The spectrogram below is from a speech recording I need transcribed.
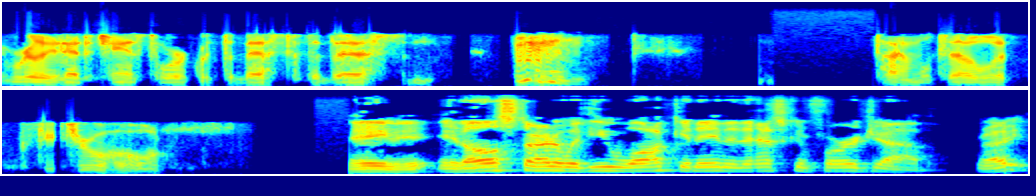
really had a chance to work with the best of the best, and time will tell what the future will hold. Hey, it all started with you walking in and asking for a job, right?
